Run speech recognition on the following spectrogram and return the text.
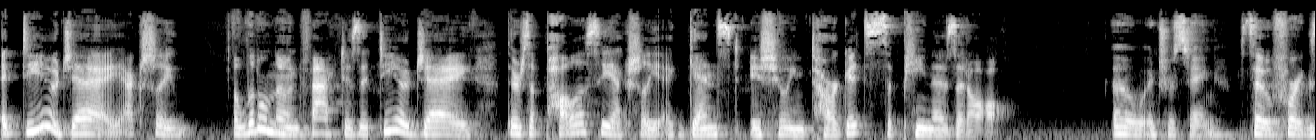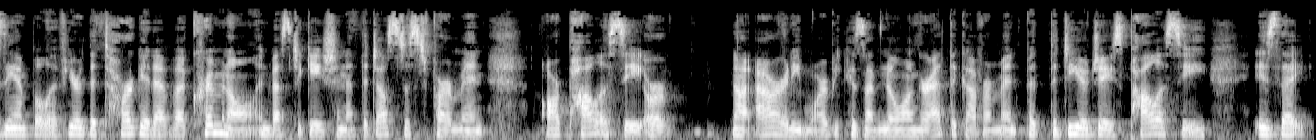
at DOJ, actually, a little known fact is at DOJ, there's a policy actually against issuing targets subpoenas at all. Oh, interesting. So, for example, if you're the target of a criminal investigation at the Justice Department, our policy, or not our anymore because I'm no longer at the government, but the DOJ's policy is that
